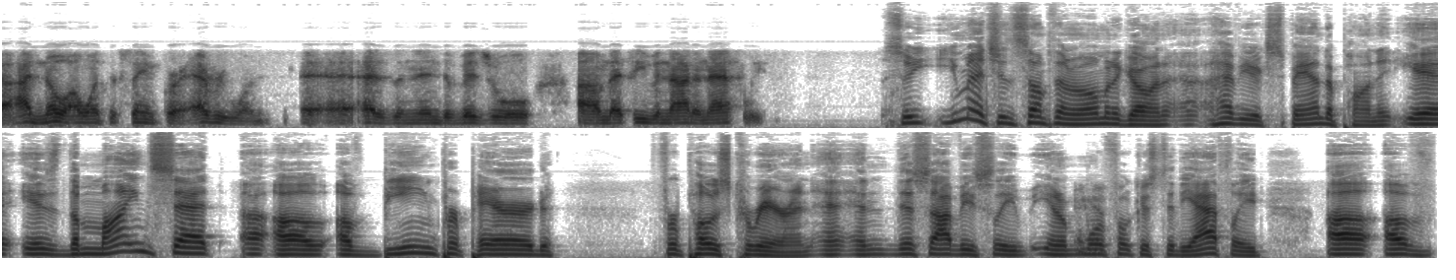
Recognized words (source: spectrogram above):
I know I want the same for everyone as an individual um, that's even not an athlete. So you mentioned something a moment ago, and I have you expand upon it. Is the mindset uh, of of being prepared for post career, and, and and this obviously you know more focused to the athlete uh, of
